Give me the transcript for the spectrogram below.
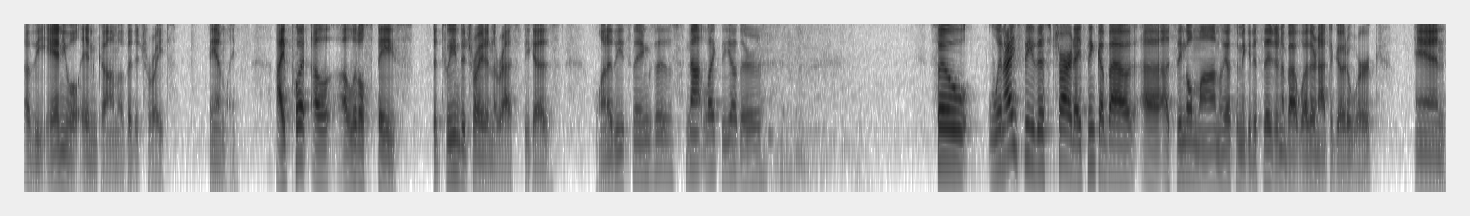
of the annual income of a Detroit family. I put a, a, little space between Detroit and the rest because one of these things is not like the other. so when I see this chart, I think about uh, a single mom who has to make a decision about whether or not to go to work. And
